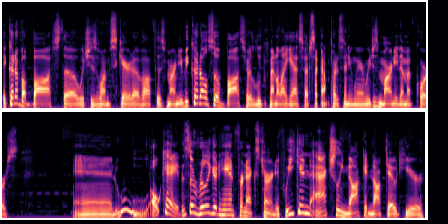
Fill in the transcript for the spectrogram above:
They could have a boss, though, which is what I'm scared of off this Marnie. We could also have boss or Luke Metal, I guess. That's not going to put us anywhere. We just Marnie them, of course. And, ooh, okay. This is a really good hand for next turn. If we can actually knock it knocked out here,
